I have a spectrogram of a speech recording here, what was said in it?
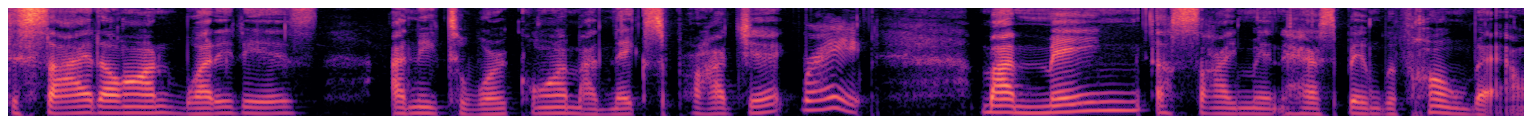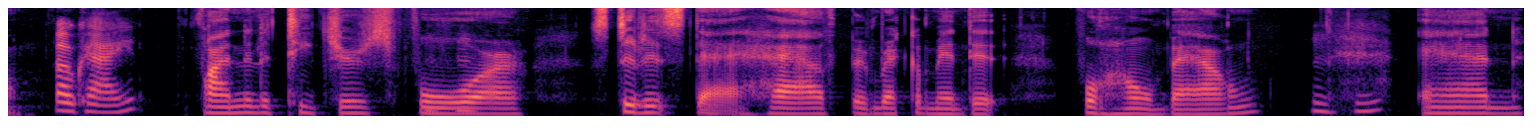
decide on what it is I need to work on, my next project. Right. My main assignment has been with Homebound, Okay. finding the teachers for students that have been recommended for Homebound hmm and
